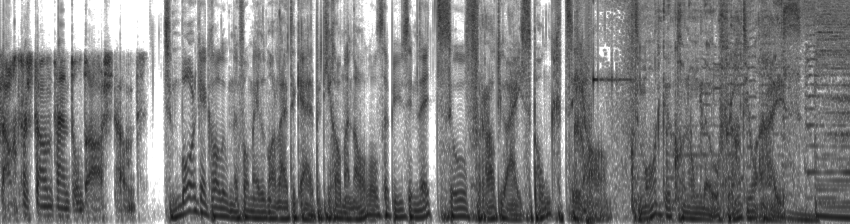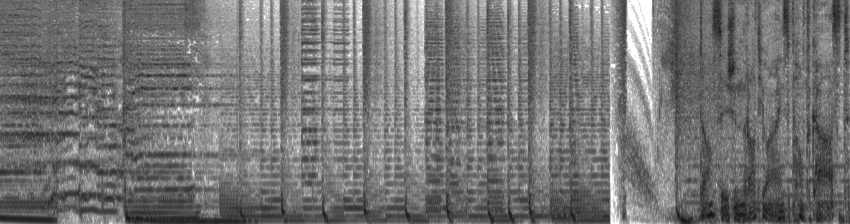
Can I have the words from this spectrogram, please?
Sachverstand haben und Anstand. Die Morgenkolumne von Elmar Ledergerber, die kann man nachlesen bei uns im Netz auf radio1.ch. Die Morgenkolumne auf Radio 1. Das ist ein Radio 1 Podcast.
